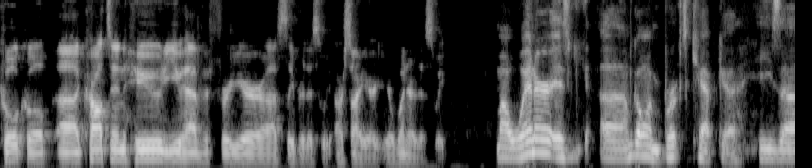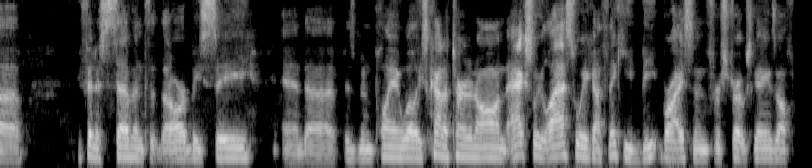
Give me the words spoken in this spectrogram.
cool, cool. Uh, Carlton, who do you have for your uh, sleeper this week? Or sorry, your your winner this week? My winner is uh, I'm going Brooks Koepka. He's uh he finished seventh at the RBC and uh, has been playing well. He's kind of turning on. Actually, last week I think he beat Bryson for strokes gains off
